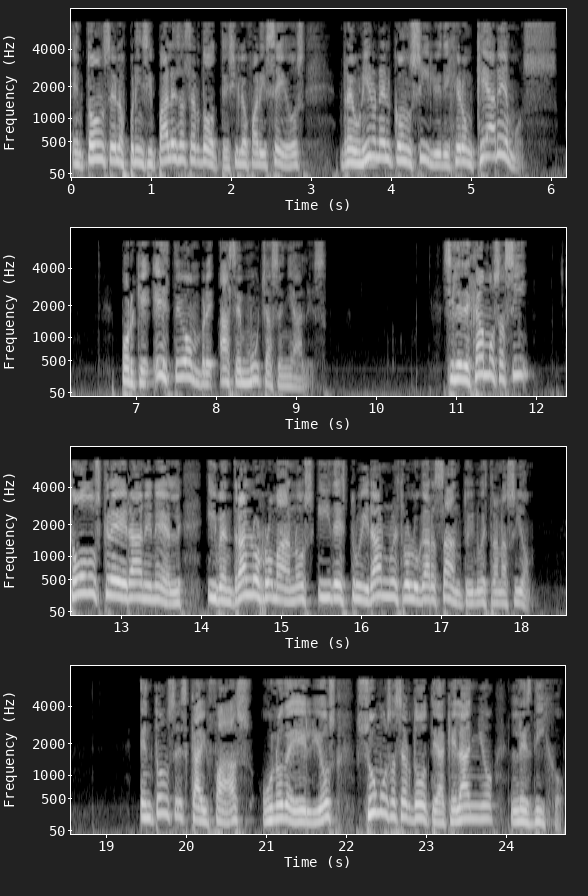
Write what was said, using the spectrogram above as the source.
Entonces los principales sacerdotes y los fariseos reunieron el concilio y dijeron, ¿qué haremos? Porque este hombre hace muchas señales. Si le dejamos así, todos creerán en él, y vendrán los romanos y destruirán nuestro lugar santo y nuestra nación. Entonces Caifás, uno de ellos, sumo sacerdote aquel año, les dijo,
